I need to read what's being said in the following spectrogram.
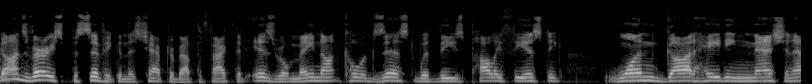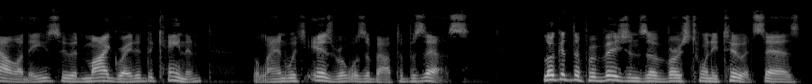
God's very specific in this chapter about the fact that Israel may not coexist with these polytheistic, one God hating nationalities who had migrated to Canaan, the land which Israel was about to possess. Look at the provisions of verse 22. It says,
